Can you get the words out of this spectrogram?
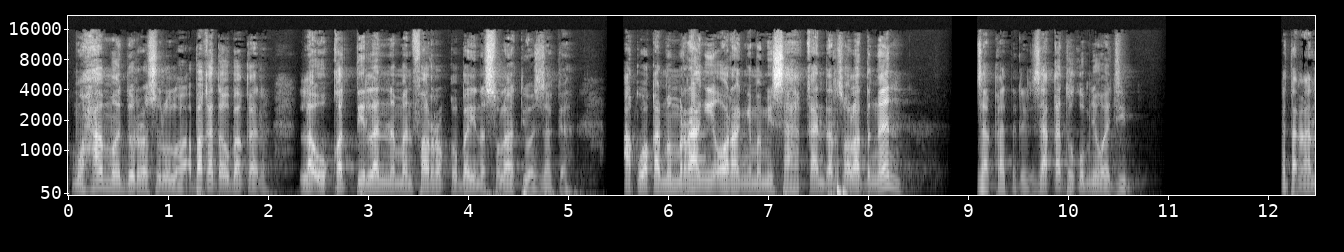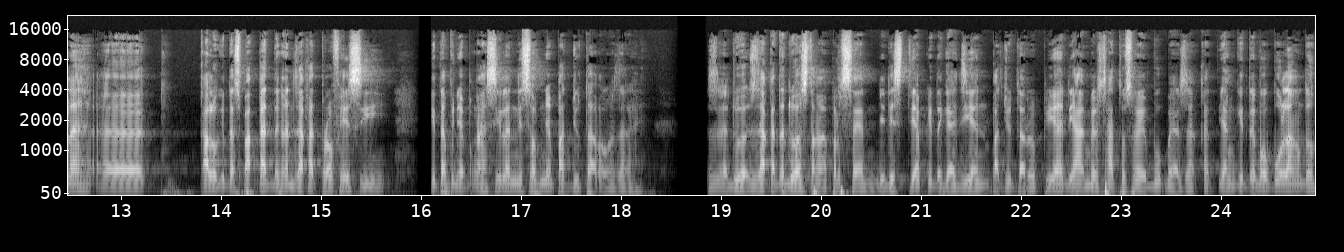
Muhammadur Rasulullah? Apa kata Abu Bakar? La uqattilanna man farraqa baina sholati wa zakah. Aku akan memerangi orang yang memisahkan antara sholat dengan zakat. Zakat hukumnya wajib. Katakanlah eh, kalau kita sepakat dengan zakat profesi, kita punya penghasilan nisabnya 4 juta kalau nggak salah zakatnya dua setengah persen. Jadi setiap kita gajian 4 juta rupiah diambil satu ribu bayar zakat. Yang kita mau pulang tuh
